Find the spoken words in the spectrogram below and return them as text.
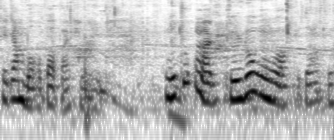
게장 먹어봐 맛있는데. 이게 조금 덜 녹은 것 같기도 하고.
